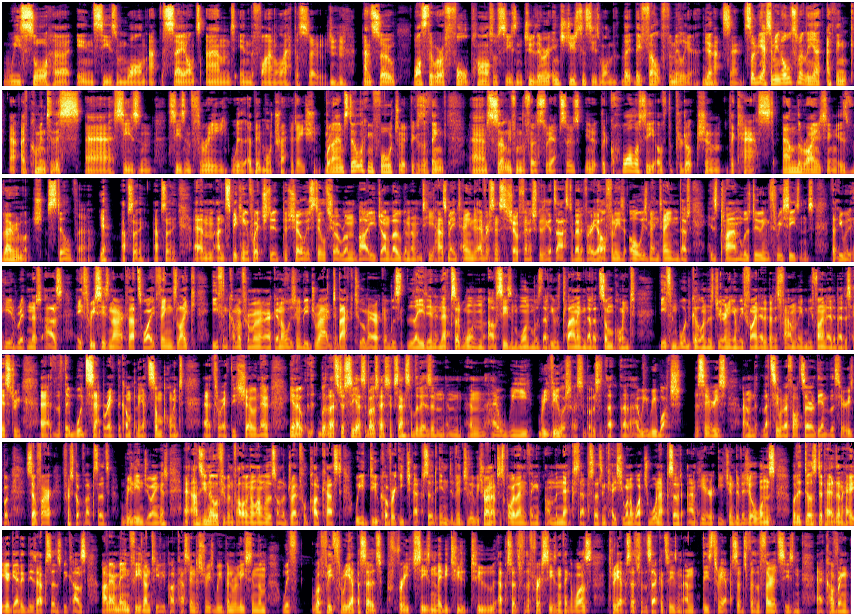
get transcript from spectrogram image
we saw her in season one at the seance and in the final episode. Mm-hmm. And so whilst they were a full part of season two, they were introduced in season one. They, they felt familiar Yeah. in that sense. So yes, I mean, ultimately, I, I think I- I've come into this, uh, season, season three with a bit more trepidation, but I am still looking forward to it because I think, um, certainly from the first three episodes, you know, the quality of the production, the cast and the writing is very much still there. Yeah, absolutely, absolutely. Um, and speaking of which, the, the show is still show run by John Logan, and he has maintained ever since the show finished because he gets asked about it very often. He's always maintained that his plan was doing three seasons. That he would he had written it as a three season arc. That's why things like Ethan coming from America and always going to be dragged back to America was laid in in episode one of season one. Was that he was planning that at some point. Ethan would go on his journey and we'd find out about his family and we'd find out about his history, uh, that they would separate the company at some point, uh, throughout this show. Now, you know, th- let's just see, I suppose, how successful it is and, and, and how we review it, I suppose, that, that how we rewatch the series and let's see what our thoughts are at the end of the series. But so far, first couple of episodes, really enjoying it. Uh, as you know, if you've been following along with us on the Dreadful podcast, we do cover each episode individually. We try not to spoil anything on the next episodes in case you want to watch one episode and hear each individual ones. But it does depend on how you're getting these episodes because on our main feed on TV Podcast Industries, we've been releasing them with roughly three episodes for each season, maybe two two episodes for the first season, I think it was, three episodes for the second season, and these three episodes for the third season, uh, covering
